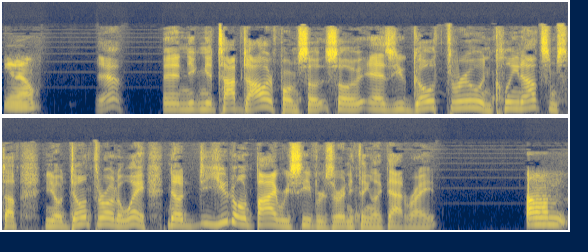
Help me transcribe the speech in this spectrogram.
You know. yeah. And you can get top dollar for them. So, so as you go through and clean out some stuff, you know, don't throw it away. Now, you don't buy receivers or anything like that, right? Um,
